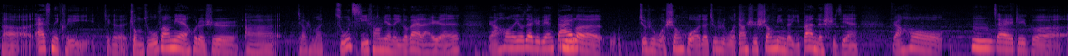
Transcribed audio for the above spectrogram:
呃 ethnically 这个种族方面，或者是呃。叫什么族籍方面的一个外来人，然后呢，又在这边待了，就是我生活的，就是我当时生命的一半的时间，然后，嗯，在这个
